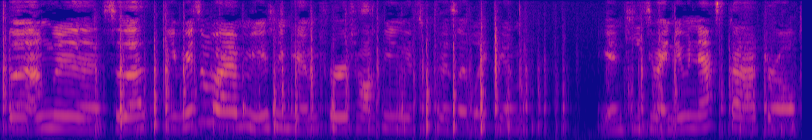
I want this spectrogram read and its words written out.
But I'm gonna, so that, the reason why I'm using him for talking is because I like him. And he's my new mascot after all.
